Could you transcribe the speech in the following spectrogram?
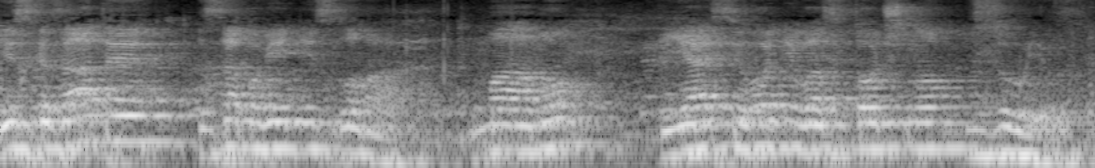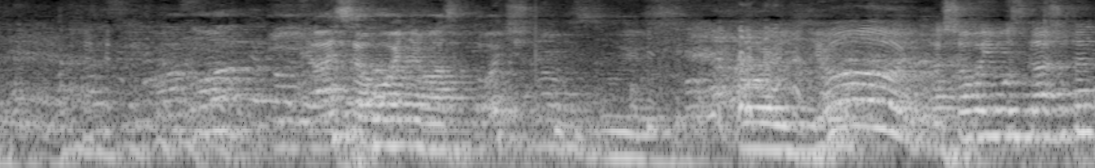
і сказати заповідні слова. Мамо, я сьогодні вас точно взую. Мамо, я сьогодні вас точно взую. Ой-ой! А що ви йому скажете?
